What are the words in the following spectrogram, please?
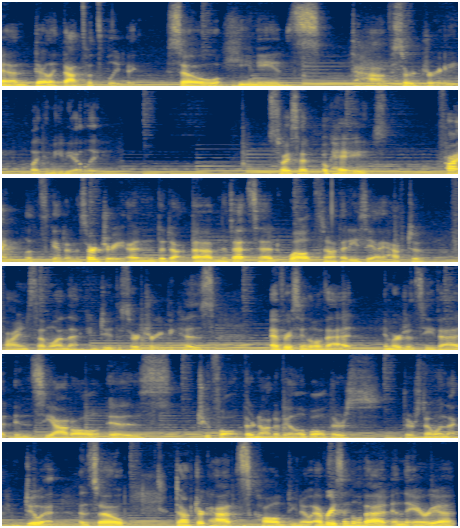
And they're like, that's what's bleeding. So he needs to have surgery, like immediately. So I said, okay, fine, let's get a surgery. And the, um, the vet said, well, it's not that easy. I have to find someone that can do the surgery because every single vet, emergency vet in Seattle is too full. They're not available. There's there's no one that can do it. And so Dr. Katz called, you know, every single vet in the area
